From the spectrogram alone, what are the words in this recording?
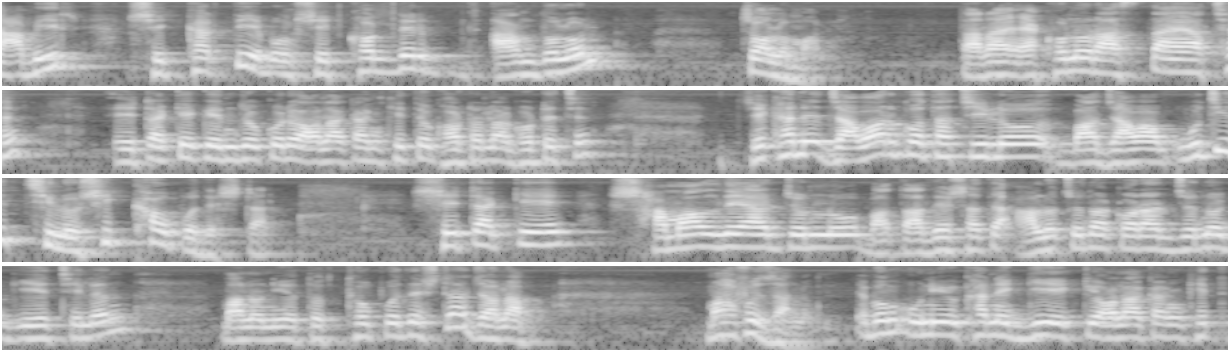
জাবির শিক্ষার্থী এবং শিক্ষকদের আন্দোলন চলমান। তারা এখনও রাস্তায় আছে। এটাকে কেন্দ্র করে অনাকাঙ্ক্ষিত ঘটনা ঘটেছে। যেখানে যাওয়ার কথা ছিল বা যাওয়া উচিত ছিল শিক্ষা উপদেষ্টার, সেটাকে সামাল দেওয়ার জন্য বা তাদের সাথে আলোচনা করার জন্য গিয়েছিলেন মাননীয় তথ্য উপদেষ্টা জনাব মাহফুজ আলম এবং উনি ওখানে গিয়ে একটি অনাকাঙ্ক্ষিত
